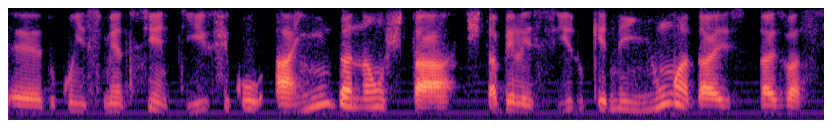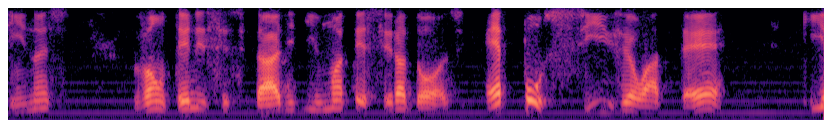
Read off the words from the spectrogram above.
é, do conhecimento científico ainda não está estabelecido que nenhuma das, das vacinas vão ter necessidade de uma terceira dose. É possível até que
